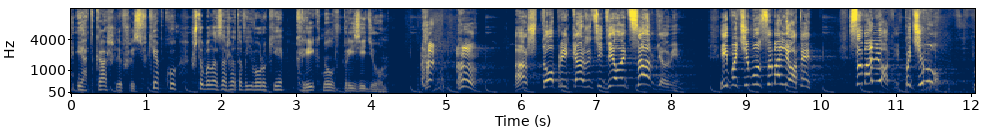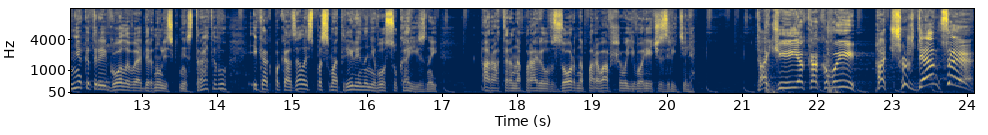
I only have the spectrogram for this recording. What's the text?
и, откашлившись в кепку, что была зажата в его руке, крикнул в президиум. «А что прикажете делать с ангелами? И почему самолеты? Самолеты! Почему?» Некоторые головы обернулись к Нестратову и, как показалось, посмотрели на него сукоризной. Оратор направил взор на порвавшего его речь зрителя. «Такие, как вы, отчужденцы,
